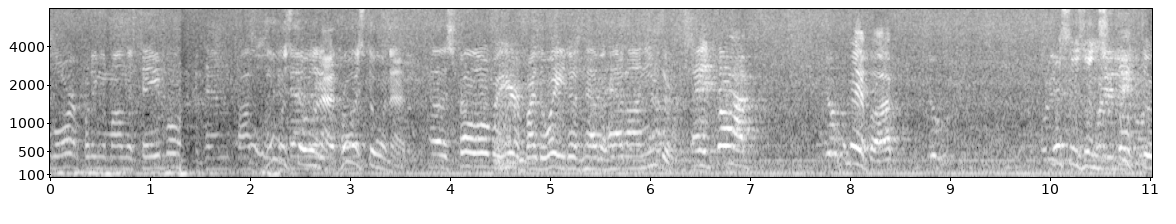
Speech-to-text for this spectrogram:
floor and putting them on the table. contamin- possibly Who was doing that? Who was doing that? Uh, this fellow over here, and by the way, he doesn't have a hat on either. Hey, Bob. Come here, Bob. This is Inspector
